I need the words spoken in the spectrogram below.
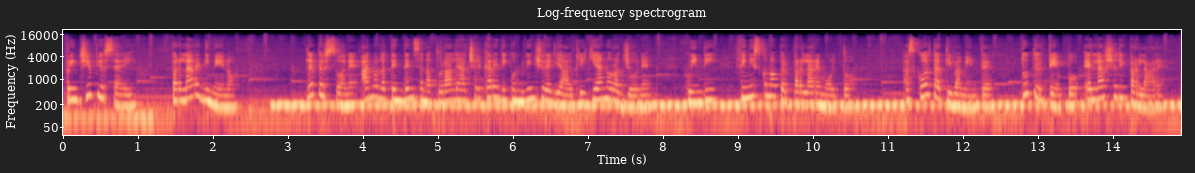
Principio 6. Parlare di meno. Le persone hanno la tendenza naturale a cercare di convincere gli altri che hanno ragione, quindi finiscono per parlare molto. Ascolta attivamente, tutto il tempo e lasciali parlare.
